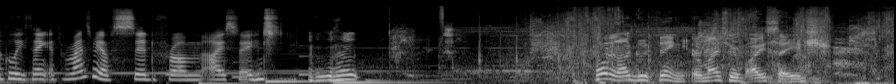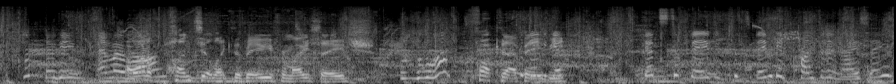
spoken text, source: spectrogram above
Ugly thing. It reminds me of Sid from Ice Age. what an ugly thing. It reminds me of Ice Age. I am I I wrong? want to punt it like the baby from Ice Age. what? Fuck that Baby gets the baby, the baby get punted in Ice Age?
